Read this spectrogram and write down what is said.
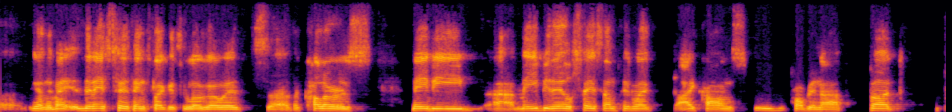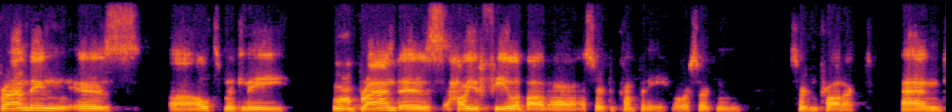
uh, yeah, they may they may say things like it's a logo, it's uh, the colors. Maybe uh, maybe they'll say something like icons. Probably not. But branding is uh, ultimately, or a brand is how you feel about a, a certain company or a certain certain product. And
